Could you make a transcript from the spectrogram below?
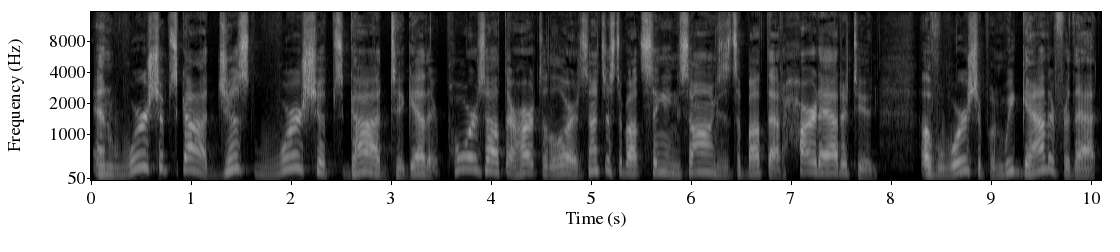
and worships God, just worships God together, pours out their heart to the Lord, it's not just about singing songs, it's about that heart attitude of worship. When we gather for that,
